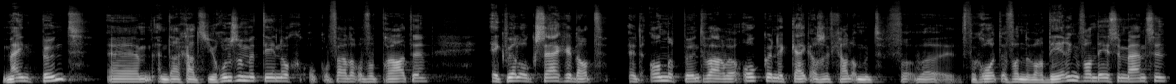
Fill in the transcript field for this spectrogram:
Mijn punt Ehm, en daar gaat Jeroen zo meteen nog ook verder over praten. Ik wil ook zeggen dat het andere punt waar we ook kunnen kijken als het gaat om het vergroten van de waardering van deze mensen,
